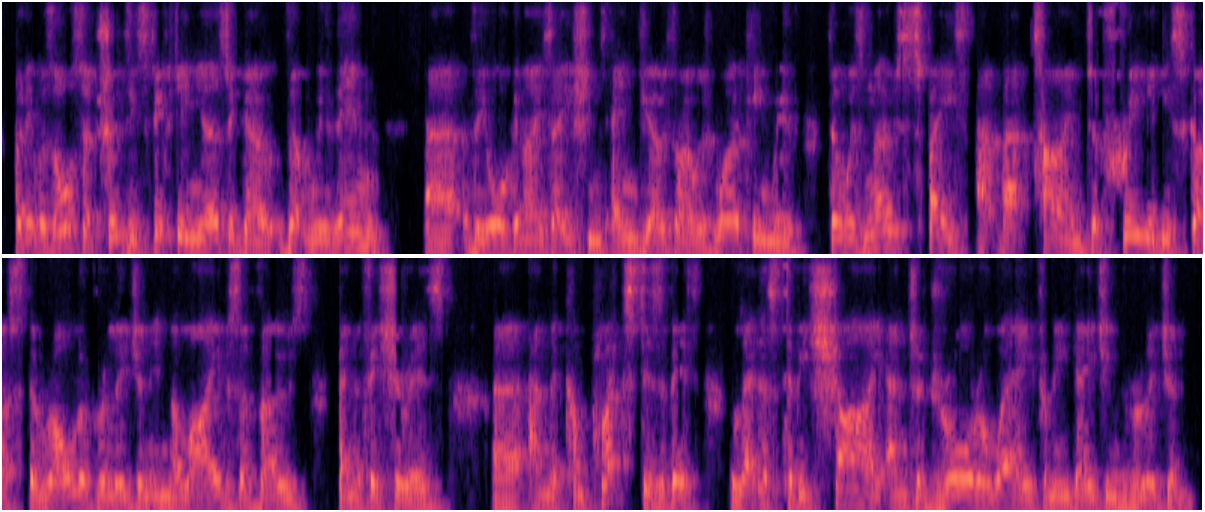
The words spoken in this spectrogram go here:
But it was also true, these 15 years ago, that within uh, the organizations, NGOs that I was working with, there was no space at that time to freely discuss the role of religion in the lives of those beneficiaries. Uh, and the complexities of it led us to be shy and to draw away from engaging with religion.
